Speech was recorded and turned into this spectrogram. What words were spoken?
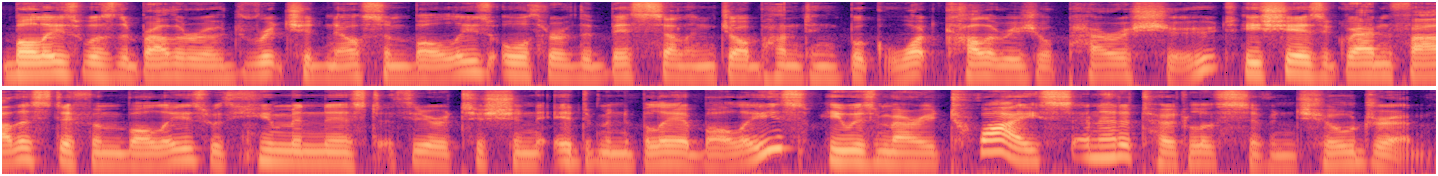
Bolles was the brother of Richard Nelson Bolles, author of the best selling job hunting book What Color Is Your Parachute? He shares a grandfather, Stephen Bolles, with humanist theoretician Edmund Blair Bolles. He was married twice and had a total of seven children.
